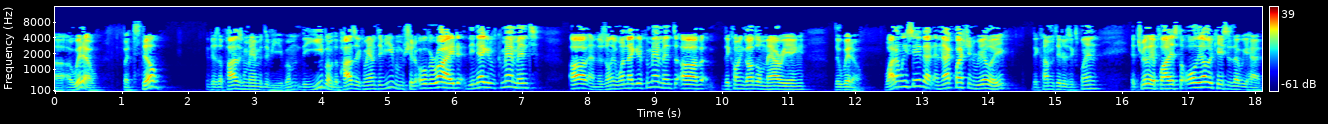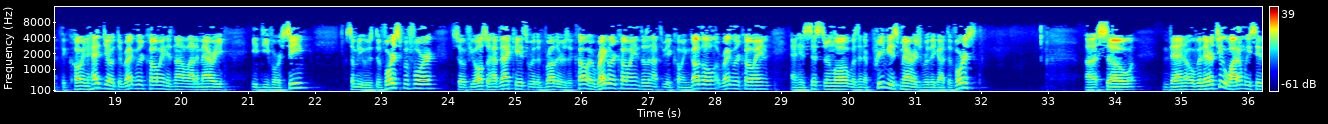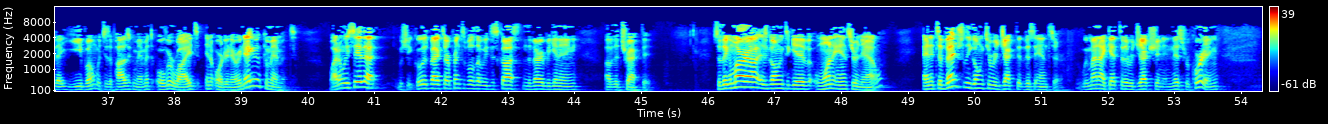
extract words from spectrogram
uh, a widow, but still, there's a positive commandment of Yibam. The Yibam, the positive commandment of Yibam, should override the negative commandment of, and there's only one negative commandment of the Kohen Gadol marrying the widow. Why don't we say that? And that question really, the commentators explain, it really applies to all the other cases that we had. The Kohen Hedyot, the regular Kohen, is not allowed to marry a divorcee somebody who's divorced before. So if you also have that case where the brother is a, co- a regular Kohen, doesn't have to be a Kohen Gadol, a regular Kohen, and his sister-in-law was in a previous marriage where they got divorced. Uh, so then over there too, why don't we say that Yibam, which is a positive commandment, overrides an ordinary negative commandment? Why don't we say that? Which it goes back to our principles that we discussed in the very beginning of the tractate. So the Gemara is going to give one answer now, and it's eventually going to reject this answer. We might not get to the rejection in this recording,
